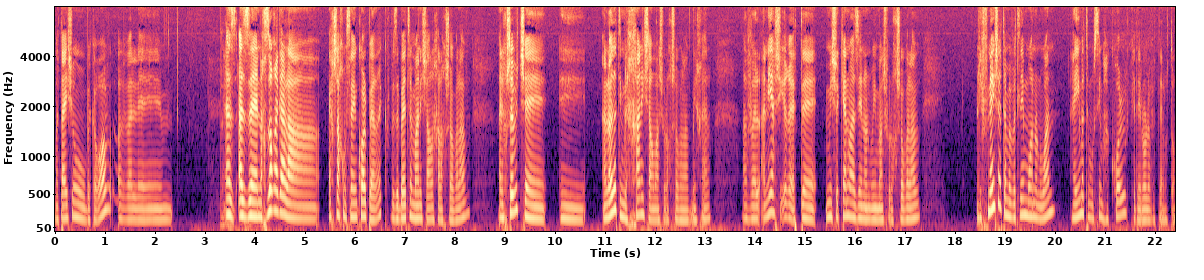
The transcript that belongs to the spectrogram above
מתישהו בקרוב, אבל... אה, אז, אז אה, נחזור רגע לאיך שאנחנו מסיימים כל פרק, וזה בעצם מה נשאר לך לחשוב עליו. אני חושבת ש... אה, אני לא יודעת אם לך נשאר משהו לחשוב עליו, מיכאל, אבל אני אשאיר את אה, מי שכן מאזין לנו עם משהו לחשוב עליו. לפני שאתם מבטלים one on one, האם אתם עושים הכל כדי לא לבטל אותו?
